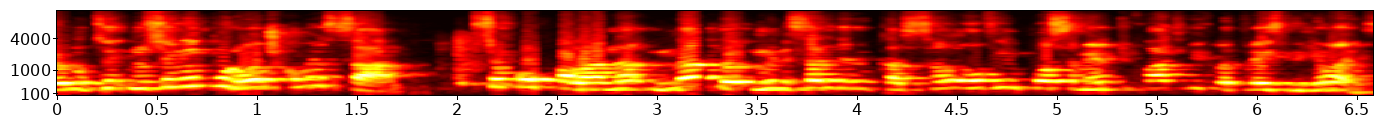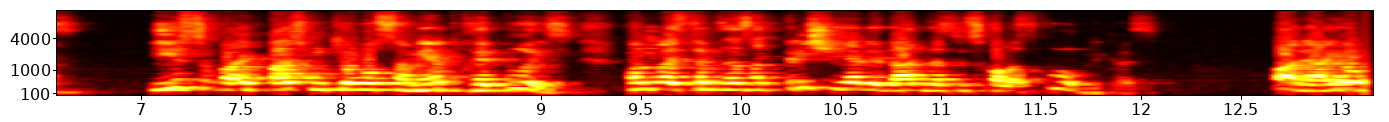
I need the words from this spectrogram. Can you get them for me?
eu não sei, não sei, nem por onde começar. Se eu posso falar, na, na, no Ministério da Educação houve um empossamento de 4,3 bilhões. E isso vai, faz com que o orçamento reduz. Quando nós temos essa triste realidade das escolas públicas. Olha, aí eu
